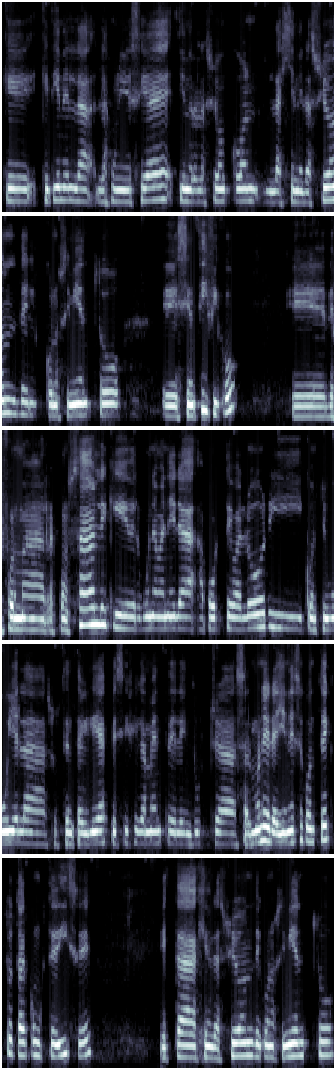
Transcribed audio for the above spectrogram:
que, tienen las universidades tiene relación con la generación del conocimiento eh, científico eh, de forma responsable, que de alguna manera aporte valor y contribuye a la sustentabilidad específicamente de la industria salmonera. Y en ese contexto, tal como usted dice, esta generación de conocimiento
